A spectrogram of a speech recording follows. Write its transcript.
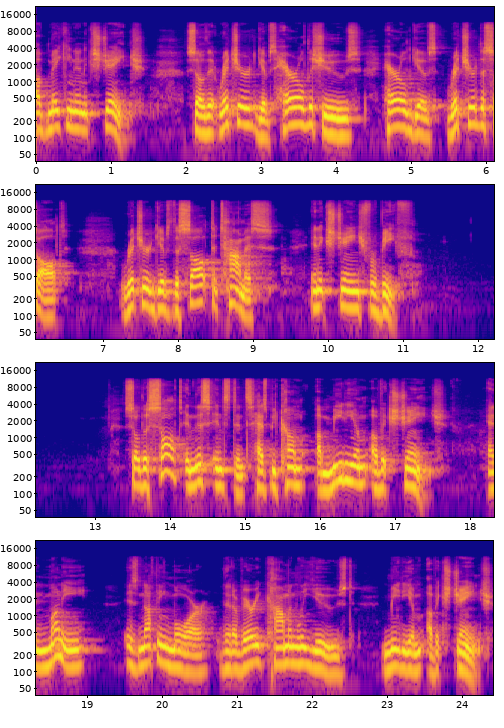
of making an exchange. So that Richard gives Harold the shoes, Harold gives Richard the salt, Richard gives the salt to Thomas in exchange for beef. So the salt in this instance has become a medium of exchange, and money is nothing more than a very commonly used medium of exchange.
